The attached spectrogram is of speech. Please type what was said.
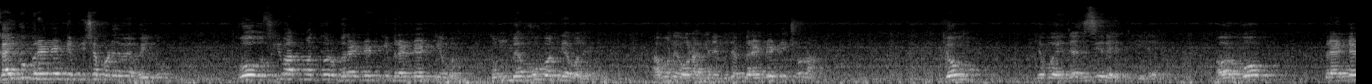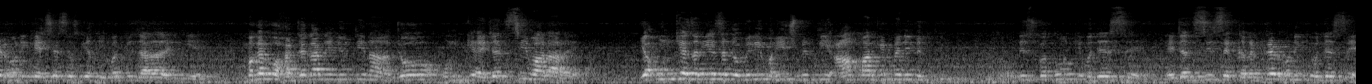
कई को ब्रांडेड के पीछे पड़े हुए भाई तो वो उसकी बात मत करो ब्रांडेड की ब्रांडेड की बोले? तुम बेवकूफ़ बन गए बोले। अब उन्हें बोला कि नहीं, मुझे ब्रांडेड ही छोड़ा क्यों? कि वो एजेंसी रहती है। और वो ब्रांडेड होने की हैसियत से उसकी कीमत भी ज़्यादा रहती है। मगर वो हर जगह नहीं मिलती ना, जो उनके एजेंसी वाला है। या उनके ज़रिए से जो मिली, वही मिलती, आम मार्केट में नहीं मिलती। तो नस्बतों की वजह से, एजेंसी से कनेक्टेड होने की वजह से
